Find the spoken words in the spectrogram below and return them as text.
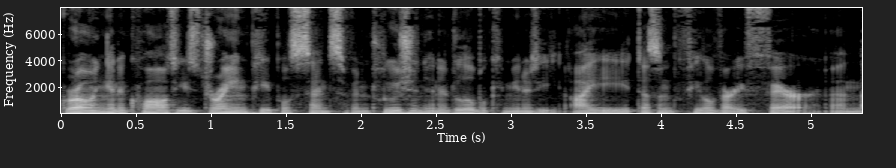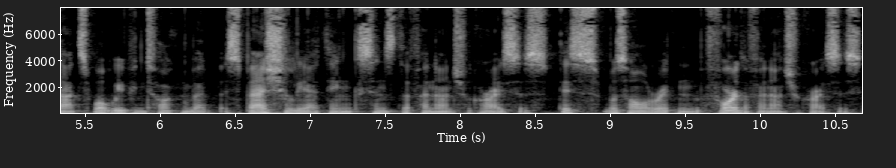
growing inequalities drain people's sense of inclusion in a global community, i.e., it doesn't feel very fair. And that's what we've been talking about, especially, I think, since the financial crisis. This was all written before the financial crisis.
